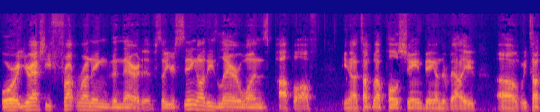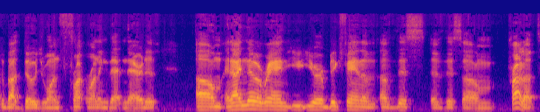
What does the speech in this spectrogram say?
or you're actually front running the narrative. So you're seeing all these layer ones pop off. You know, I talked about Pulse Chain being undervalued. Uh, we talked about Doge One front running that narrative. Um, and I know Ran, you, you're a big fan of, of this of this um, product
